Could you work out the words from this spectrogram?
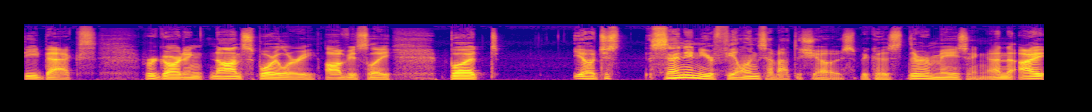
feedbacks regarding non-spoilery, obviously, but you know, just send in your feelings about the shows because they're amazing. And I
